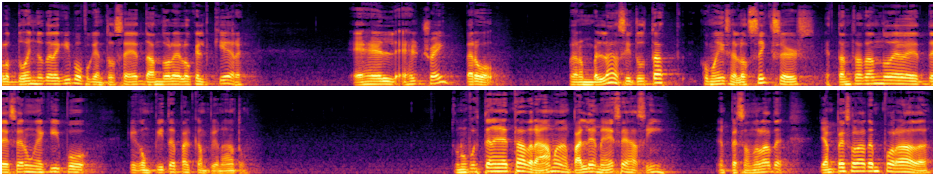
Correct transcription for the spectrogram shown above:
los dueños del equipo, porque entonces es dándole lo que él quiere, es el, es el trade. Pero, pero en verdad, si tú estás, como dice, los Sixers están tratando de, de ser un equipo que compite para el campeonato. Tú no puedes tener esta drama un par de meses así. Empezando la ya empezó la temporada.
